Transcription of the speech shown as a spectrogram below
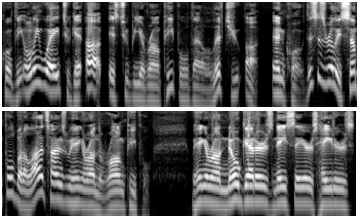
Quote, the only way to get up is to be around people that'll lift you up. End quote. This is really simple, but a lot of times we hang around the wrong people. We hang around no getters, naysayers, haters,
